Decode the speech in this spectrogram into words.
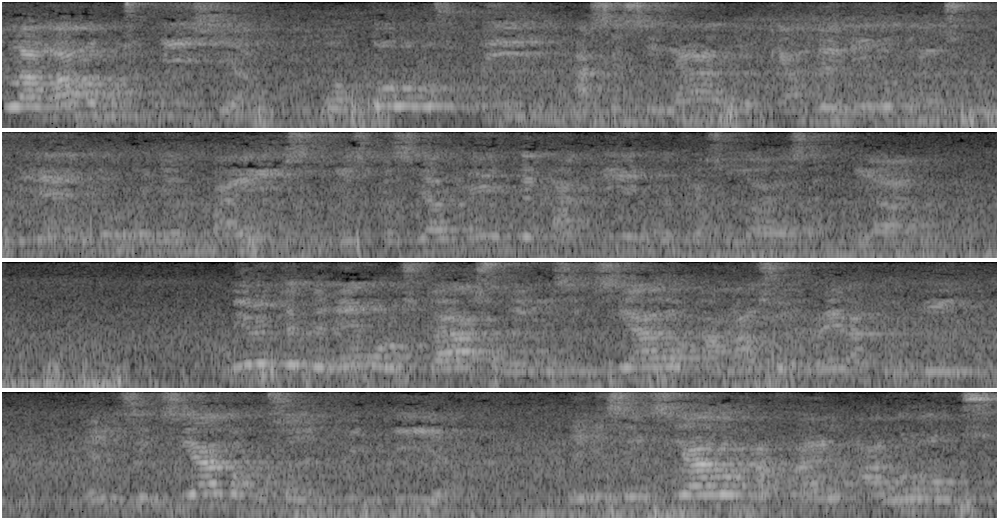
clamamos justicia por todos los mil asesinatos que han venido transcurriendo en el país y especialmente aquí en nuestra ciudad de Santiago. Miren que tenemos los casos del licenciado Amancio Herrera Trujillo, el licenciado José Delfín Díaz, licenciado Rafael Alonso,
